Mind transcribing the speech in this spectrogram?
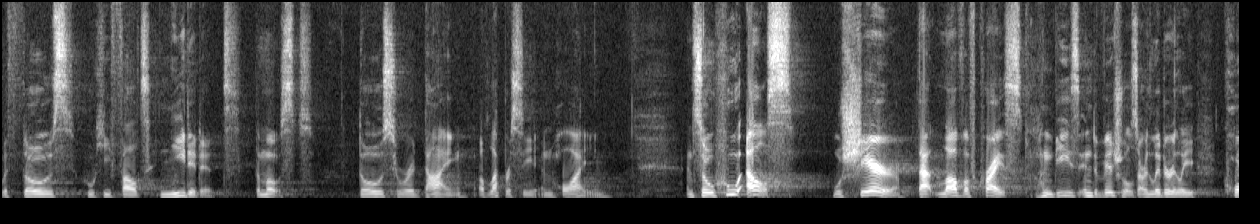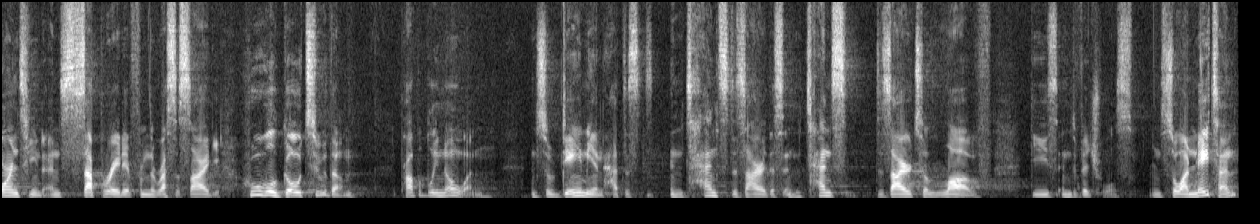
with those who he felt needed it the most, those who were dying of leprosy in Hawaii. And so, who else will share that love of Christ when these individuals are literally quarantined and separated from the rest of society? Who will go to them? Probably no one. And so Damien had this intense desire, this intense desire to love these individuals. And so on May 10th,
